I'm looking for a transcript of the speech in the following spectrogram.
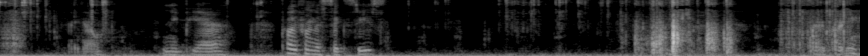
There you go, Napier, probably from the 60s. Pretty.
